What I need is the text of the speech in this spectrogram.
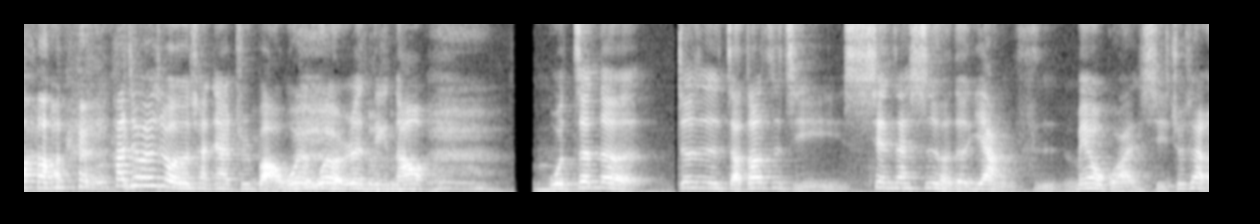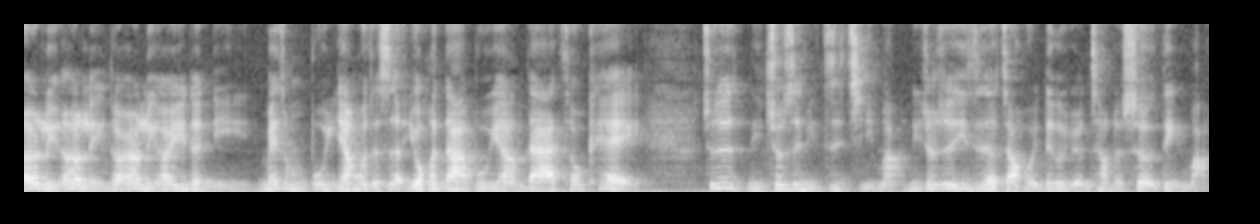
他就会是我的传家之宝，我有我有认定，然后 我真的。就是找到自己现在适合的样子，没有关系。就算二零二零跟二零二一的你没什么不一样，或者是有很大的不一样，That's okay。就是你就是你自己嘛，你就是一直在找回那个原厂的设定嘛，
